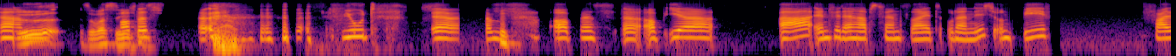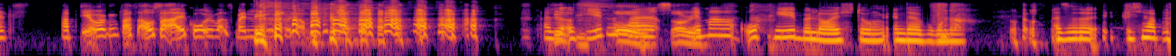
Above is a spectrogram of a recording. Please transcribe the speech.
Ähm, äh, sowas sehe ich. Es, äh, Mute. Ähm, ob es, äh, ob ihr A, entweder Herbstfans seid oder nicht und B, falls habt ihr irgendwas außer Alkohol, was mein Leben schöner macht? Also auf jeden oh, Fall sorry. immer OP-Beleuchtung in der Wohnung. Also ich habe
